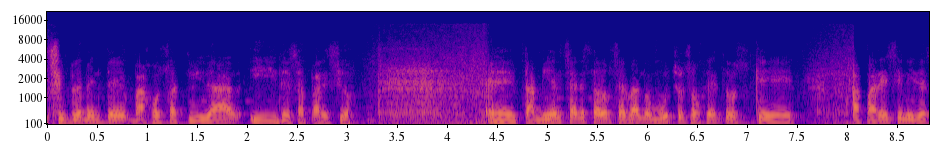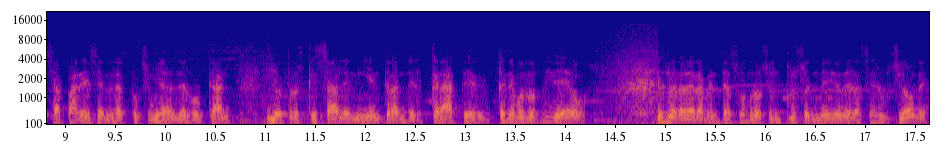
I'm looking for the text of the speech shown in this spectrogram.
simplemente bajó su actividad y desapareció. Eh, también se han estado observando muchos objetos que aparecen y desaparecen en las proximidades del volcán y otros que salen y entran del cráter. Tenemos los videos. Es verdaderamente asombroso, incluso en medio de las erupciones.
